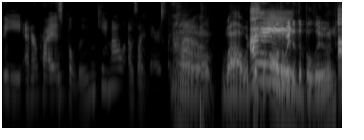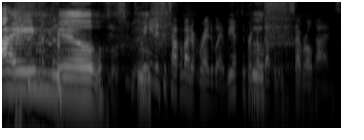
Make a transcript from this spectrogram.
the Enterprise balloon came out. I was like, there's the cloud. Oh wow, we're jumping all the way to the balloon. I knew. We needed to talk about it right away. We have to bring up that Oof. balloon several times.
